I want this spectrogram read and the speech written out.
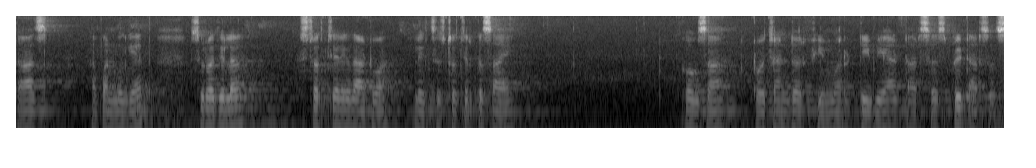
तर आज आपण बघूयात. सुरुवातीला स्ट्रक्चर एकदा आठवा. लेगचं स्ट्रक्चर कसं आहे? Coxa trochanter femur tibia tarsus pretarsus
